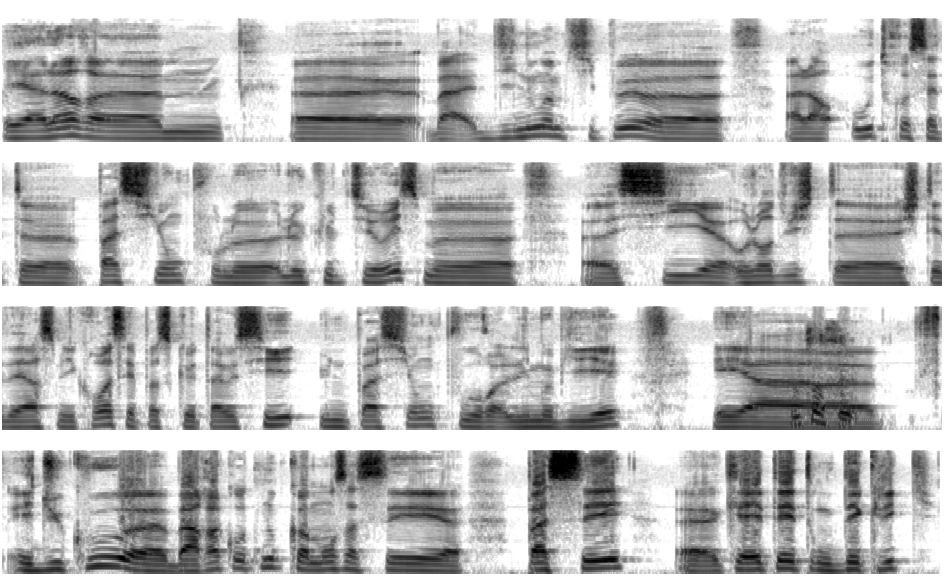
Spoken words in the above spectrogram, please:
Et alors, euh, bah, dis-nous un petit peu, alors, outre cette passion pour le, culturisme, si aujourd'hui je t'ai derrière ce micro, c'est parce que tu as aussi une passion pour l'immobilier. Et, et du coup, bah, raconte-nous comment ça s'est passé, quel a été ton déclic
